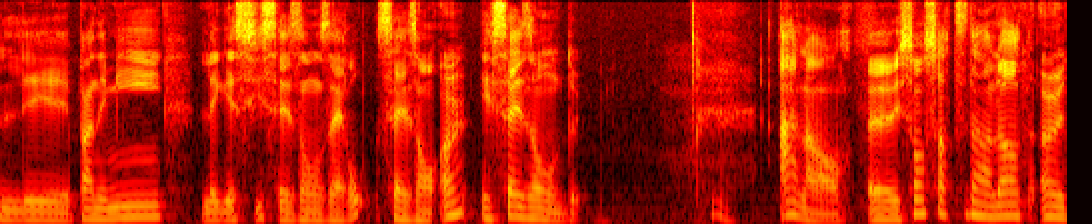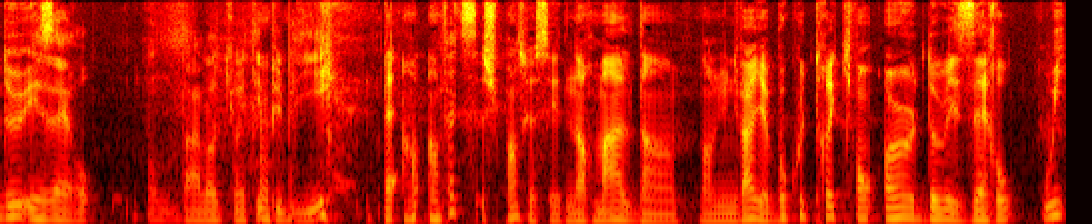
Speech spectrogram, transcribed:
Les Pandémie Legacy saison 0, saison 1 et saison 2. Alors, euh, ils sont sortis dans l'ordre 1, 2 et 0. donc Dans l'ordre qui ont été publiés. Ben, en, en fait, je pense que c'est normal dans, dans l'univers. Il y a beaucoup de trucs qui font 1, 2 et 0. Oui.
